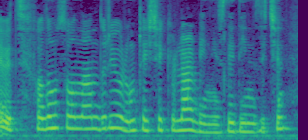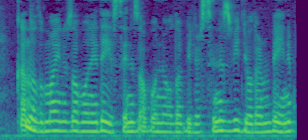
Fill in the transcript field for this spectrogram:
Evet falımı sonlandırıyorum. Teşekkürler beni izlediğiniz için. Kanalıma henüz abone değilseniz abone olabilirsiniz. Videolarımı beğenip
